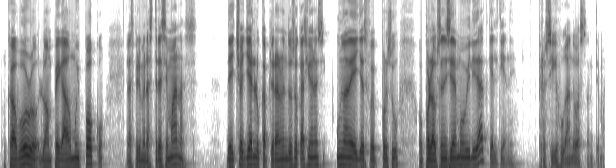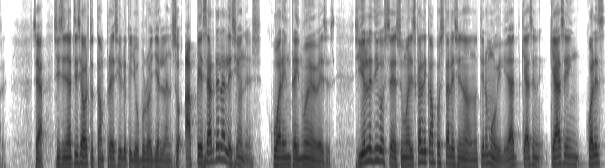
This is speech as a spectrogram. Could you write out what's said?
Porque a Burrow lo han pegado muy poco en las primeras tres semanas. De hecho, ayer lo capturaron en dos ocasiones. Una de ellas fue por su o por la ausencia de movilidad que él tiene. Pero sigue jugando bastante mal. O sea, Cincinnati se ha vuelto tan predecible que Joe Burrow ayer lanzó, a pesar de las lesiones, 49 veces. Si yo les digo a ustedes, su mariscal de campo está lesionado, no tiene movilidad, ¿qué hacen? ¿Qué hacen? ¿Cuál es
